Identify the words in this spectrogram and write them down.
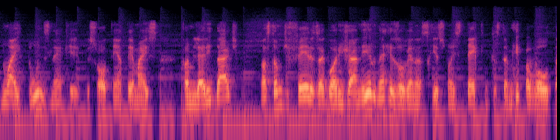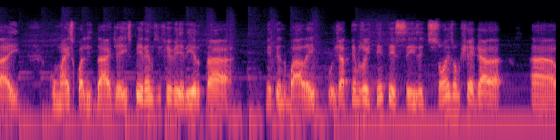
no iTunes, né, que o pessoal tem até mais familiaridade. Nós estamos de férias agora em janeiro, né? Resolvendo as questões técnicas também para voltar aí com mais qualidade aí. Esperemos em fevereiro tá metendo bala aí. Já temos 86 edições, vamos chegar à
